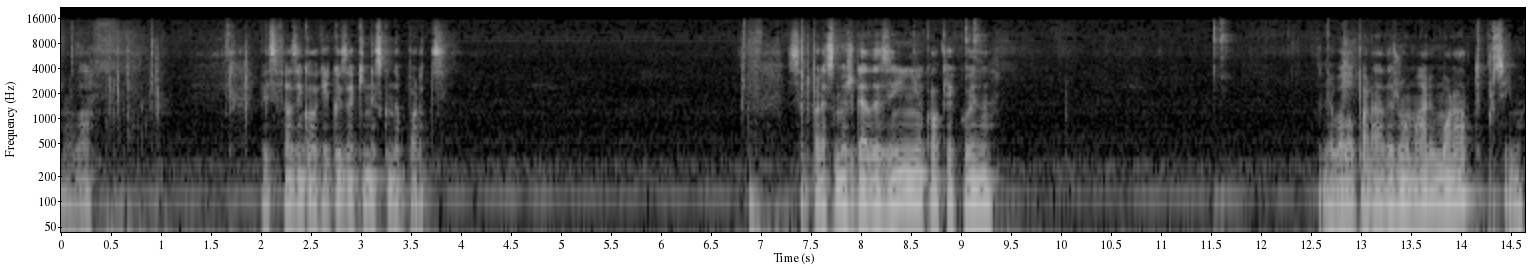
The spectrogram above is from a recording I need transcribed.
Bora lá. Ver se fazem qualquer coisa aqui na segunda parte. Se aparece uma jogadazinha, qualquer coisa. Olha a bola parada, João Mário, Morato por cima.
